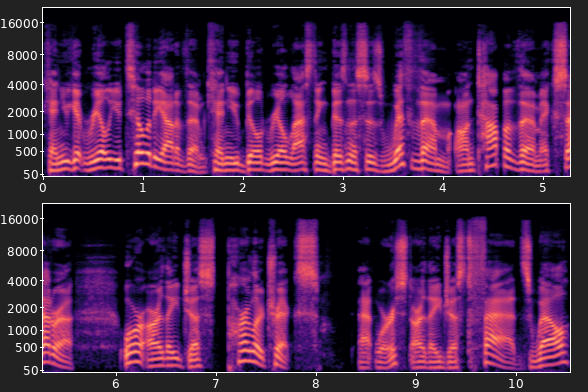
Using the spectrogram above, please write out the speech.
Can you get real utility out of them? Can you build real lasting businesses with them, on top of them, etc.? Or are they just parlor tricks? At worst, are they just fads? Well,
